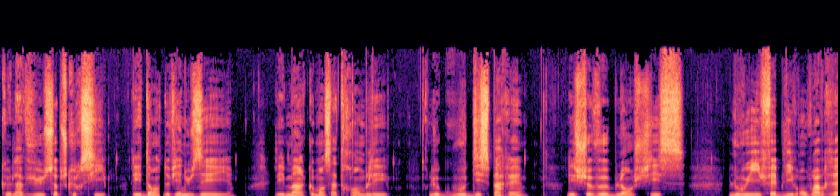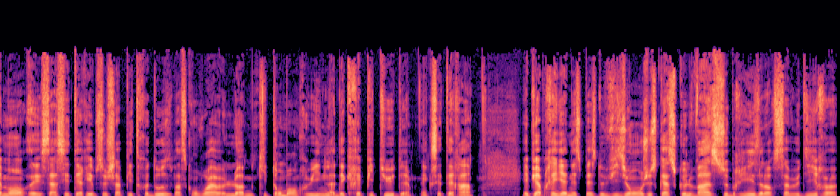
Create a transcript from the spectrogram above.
que la vue s'obscurcit, les dents deviennent usées, les mains commencent à trembler, le goût disparaît, les cheveux blanchissent, l'ouïe faiblit. On voit vraiment, et c'est assez terrible ce chapitre 12, parce qu'on voit euh, l'homme qui tombe en ruine, la décrépitude, etc. Et puis après, il y a une espèce de vision jusqu'à ce que le vase se brise. Alors ça veut dire euh,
